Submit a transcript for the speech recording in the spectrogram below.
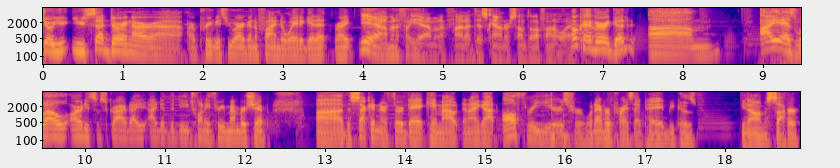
Joe, you, you said during our uh, our previous you are going to find a way to get it, right? Yeah, I'm gonna find. Yeah, I'm gonna find a discount or something. I'll find a way. Okay, so. very good. Um I as well already subscribed. I, I did the D23 membership uh the second or third day it came out and I got all 3 years for whatever price I paid because you know, I'm a sucker.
